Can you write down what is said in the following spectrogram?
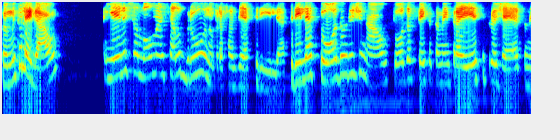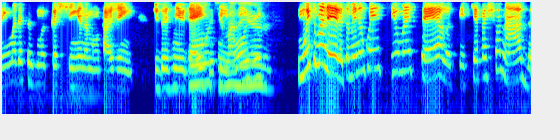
foi muito legal. E ele chamou o Marcelo Bruno para fazer a trilha. A trilha é toda original, toda feita também para esse projeto. Nenhuma dessas músicas tinha na montagem de 2010, Pô, que 2011 maneiro. muito maneiro. Eu também não conhecia o Marcelo, assim, fiquei apaixonada.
